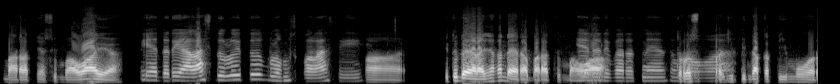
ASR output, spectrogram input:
baratnya Sumbawa ya. ya dari Alas dulu itu belum sekolah sih Eh, itu daerahnya kan daerah barat ya Sumbawa. dari baratnya Sumbawa Terus pergi pindah ke timur.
